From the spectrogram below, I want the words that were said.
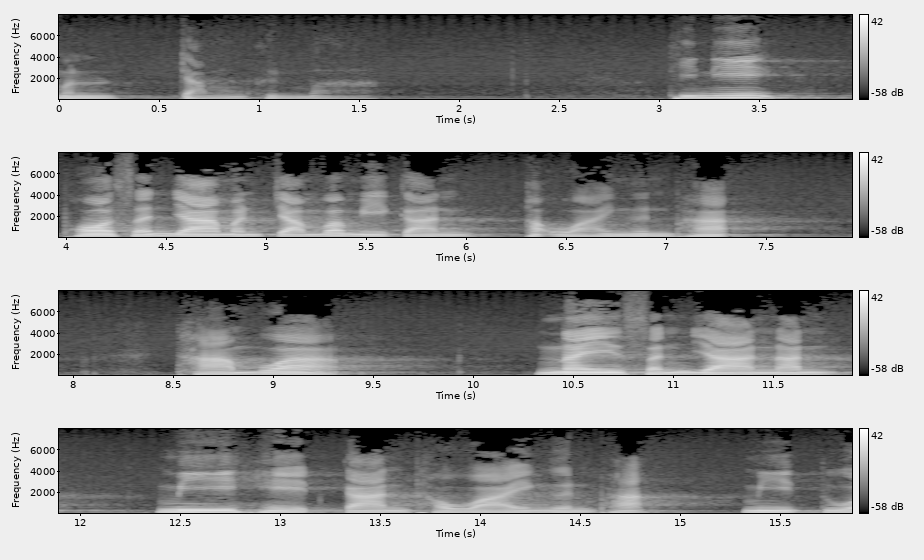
มันจำขึ้นมา ทีนี้พอสัญญามันจำว่ามีการถวายเงินพระ ถามว่าในสัญญานั้นมีเหตุการ์ถวายเงินพระ มีตัว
